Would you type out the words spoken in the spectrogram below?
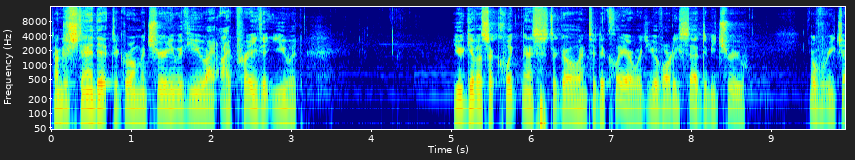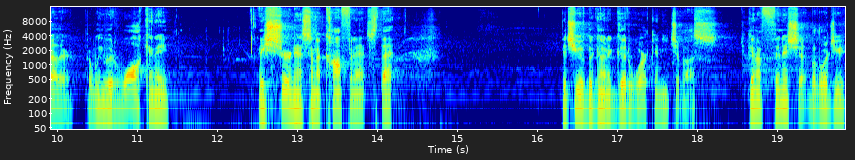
to understand it, to grow maturity with you. I, I pray that you would you give us a quickness to go and to declare what you have already said to be true over each other. That we would walk in a a sureness and a confidence that that you have begun a good work in each of us. You're going to finish it, but Lord, you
